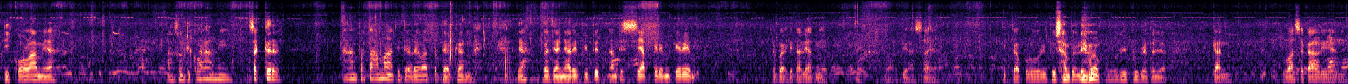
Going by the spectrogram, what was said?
di kolam ya langsung di kolam nih seger tangan pertama tidak lewat pedagang ya. Buat yang nyari bibit nanti siap kirim-kirim. Coba kita lihat nih. Wah, luar biasa ya. 30.000 sampai 50.000 katanya. Ikan luas sekali ya. Nih.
